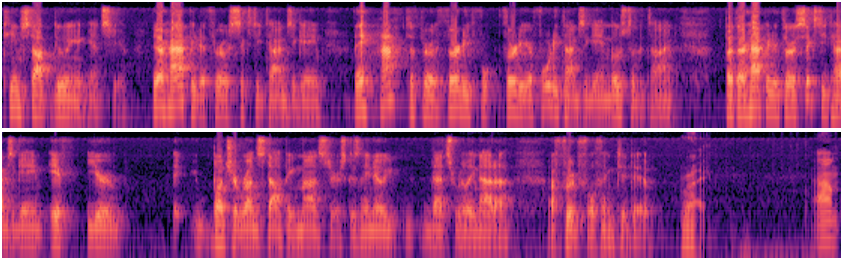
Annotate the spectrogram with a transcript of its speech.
teams stop doing against you. They're happy to throw 60 times a game They have to throw 30, 30 or 40 times a game most of the time, but they're happy to throw 60 times a game if you're a bunch of run stopping monsters because they know that's really not a, a fruitful thing to do. Right. Um,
